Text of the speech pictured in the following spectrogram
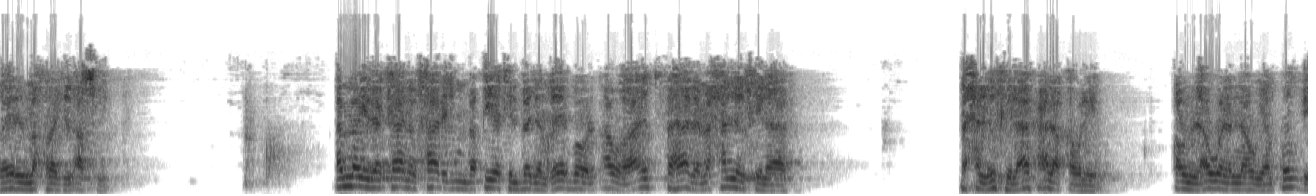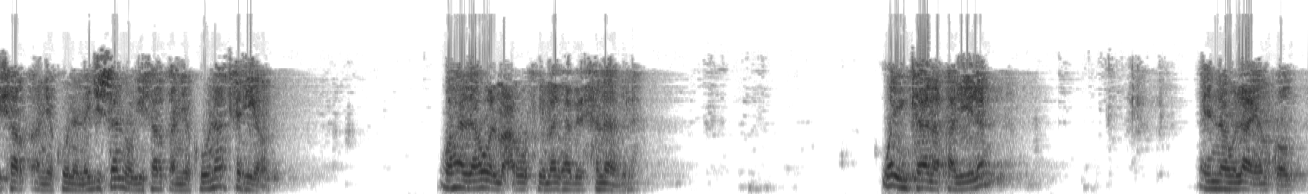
غير المخرج الأصلي. أما إذا كان الخارج من بقية البدن غير بول أو غائط فهذا محل الخلاف. محل الخلاف على قولين. قول الأول أنه ينقض بشرط أن يكون نجسا وبشرط أن يكون كثيرا. وهذا هو المعروف في مذهب الحنابلة. وإن كان قليلا فإنه لا ينقض.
